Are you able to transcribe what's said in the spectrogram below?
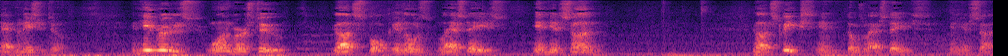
admonition to him. In Hebrews 1, verse 2, God spoke in those last days in his Son. God speaks in those last days in his Son.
